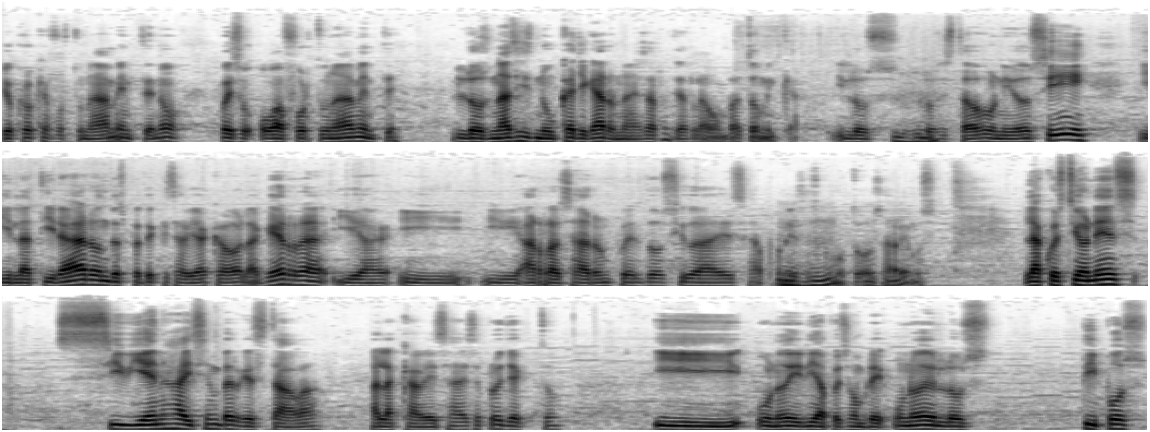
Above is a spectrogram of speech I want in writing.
yo creo que afortunadamente, ¿no? Pues o, afortunadamente, los nazis nunca llegaron a desarrollar la bomba atómica y los, los Estados Unidos sí, y la tiraron después de que se había acabado la guerra y, y, arrasaron pues dos ciudades japonesas, como todos sabemos. La cuestión es, si bien Heisenberg estaba a la cabeza de ese proyecto y uno diría, pues hombre, uno de los tipos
